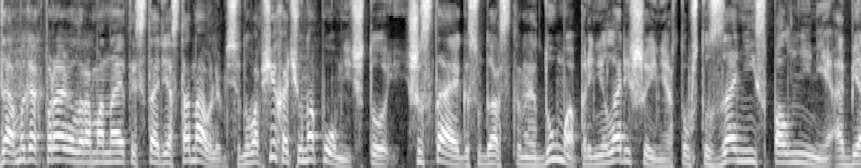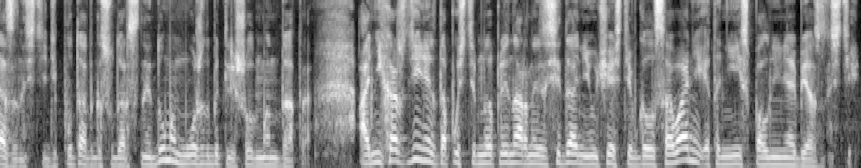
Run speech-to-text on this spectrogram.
да, мы, как правило, Роман, на этой стадии останавливаемся. Но вообще хочу напомнить, что шестая Государственная Дума приняла решение о том, что за неисполнение обязанностей депутат Государственной Думы может быть лишен мандата. А нехождение, допустим, на пленарное заседание и участие в голосовании – это не исполнение обязанностей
